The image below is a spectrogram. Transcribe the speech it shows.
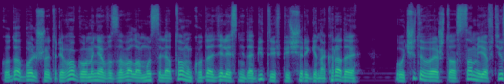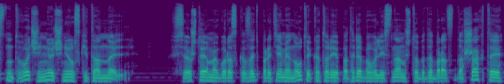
Куда большую тревогу у меня вызывала мысль о том, куда делись недобитые в пещере генокрады, учитывая, что сам я втиснут в очень-очень узкий тоннель. Всё, что я могу рассказать про те минуты, которые потребовались нам, чтобы добраться до шахты,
